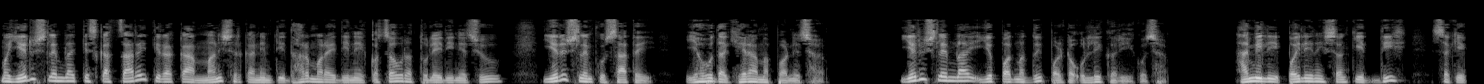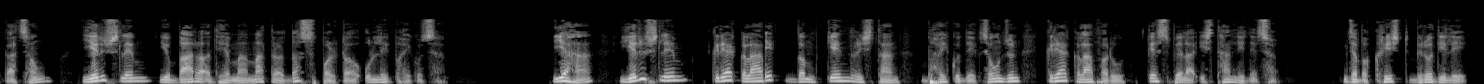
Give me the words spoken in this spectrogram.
म यरुसलेमलाई त्यसका चारैतिरका मानिसहरूका निम्ति धर्मराइदिने कचौरा तुल्याइदिनेछु यरुसलेमको साथै यहुदा घेरामा पर्नेछ। यरुसलेमलाई यो पदमा दुईपल्ट उल्लेख गरिएको छ। हामीले पहिले नै संकेत दिइसकेका छौं यरुसलेम यो बाह्र अध्यायमा मात्र दशपल्ट उल्लेख भएको छ। यहाँ यरुसलेम क्रियाकलाप एकदम केन्द्र स्थान भएको देख्छौ जुन क्रियाकलापहरू त्यसबेला स्थान लिनेछ। जब ख्रिष्ट विरोधीले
